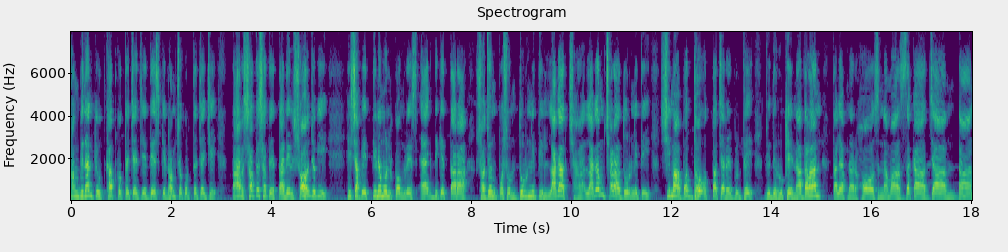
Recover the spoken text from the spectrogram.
সংবিধানকে উৎখাত করতে চাইছে, দেশকে ধ্বংস করতে চাইছে। তার সাথে সাথে তাদের সহযোগী হিসাবে তৃণমূল কংগ্রেস একদিকে তারা স্বজন পোষণ দুর্নীতি, লাগা লাগাম ছাড়া দুর্নীতি, সীমাবদ্ধ অত্যাচারের বিরুদ্ধে যদি রুখে না দাঁড়ান, তাহলে আপনার হজ, নামাজ জাকাত জান দান,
